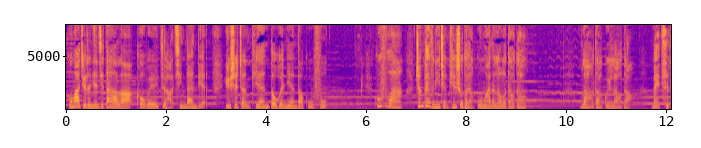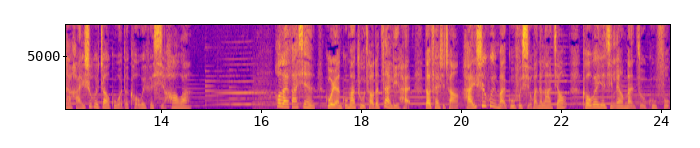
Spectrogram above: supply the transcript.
姑妈觉得年纪大了，口味最好清淡点，于是整天都会念叨姑父。姑父啊，真佩服你，整天受得了姑妈的唠唠叨叨。唠叨归唠叨，每次他还是会照顾我的口味和喜好啊。后来发现，果然姑妈吐槽的再厉害，到菜市场还是会买姑父喜欢的辣椒，口味也尽量满足姑父。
